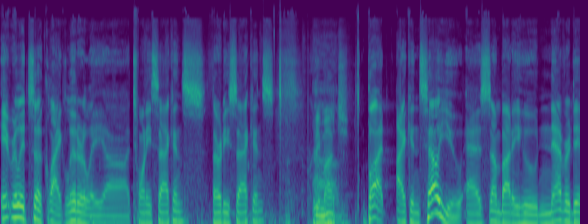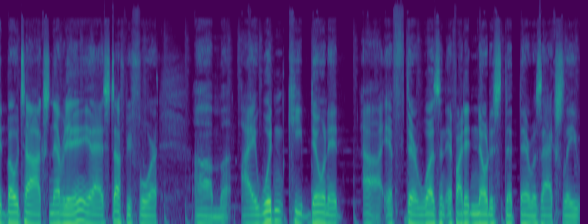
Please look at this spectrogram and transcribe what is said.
it really took like literally uh, 20 seconds, 30 seconds. Pretty Um, much. But I can tell you, as somebody who never did Botox, never did any of that stuff before, um, I wouldn't keep doing it uh, if there wasn't, if I didn't notice that there was actually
